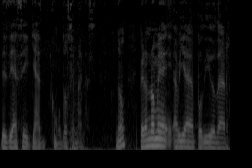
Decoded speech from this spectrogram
desde hace ya como dos semanas, ¿no? Pero no me había podido dar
